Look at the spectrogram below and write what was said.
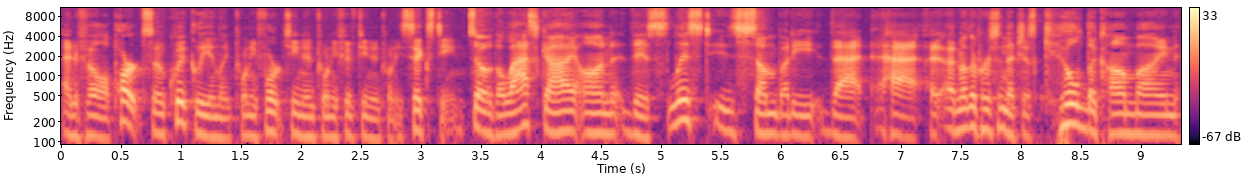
and fell apart so quickly in like 2014 and 2015 and 2016 so the last guy on this list is somebody that had another person that just killed the combine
